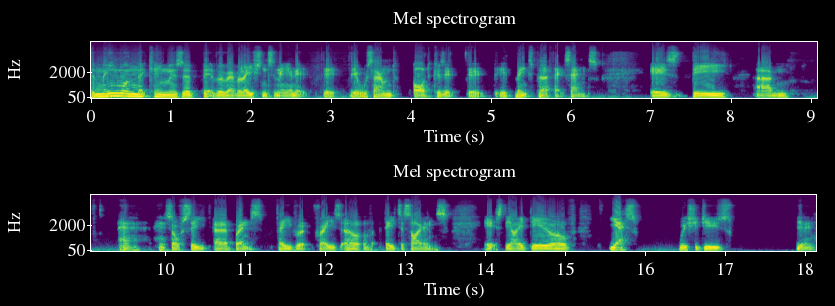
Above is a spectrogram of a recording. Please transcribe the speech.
The main one that came as a bit of a revelation to me, and it it, it will sound odd because it, it, it makes perfect sense, is the um, uh, it's obviously uh, Brent's favorite phrase of data science. It's the idea of yes, we should use you know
